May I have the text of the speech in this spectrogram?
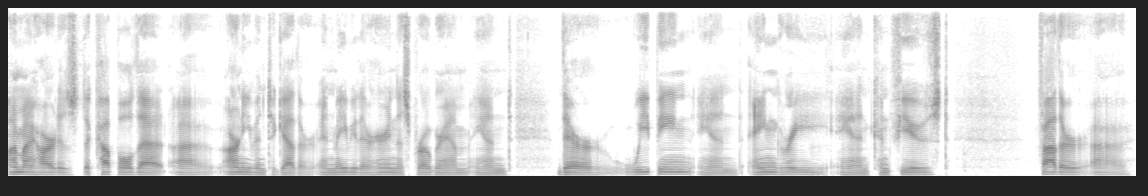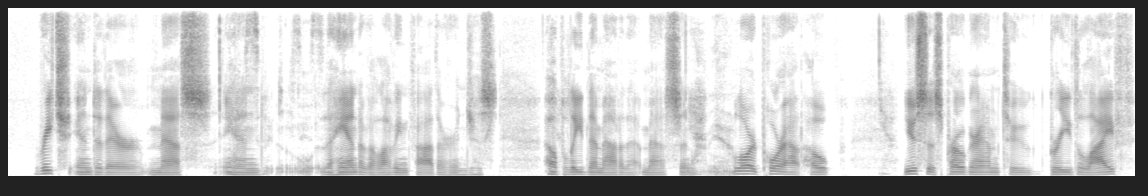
on my heart is the couple that uh, aren't even together, and maybe they're hearing this program and they're weeping and angry and confused. Father, uh, reach into their mess and w- the hand of a loving Father and just help lead them out of that mess. And Yeah. Lord, pour out hope use this program to breathe life,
